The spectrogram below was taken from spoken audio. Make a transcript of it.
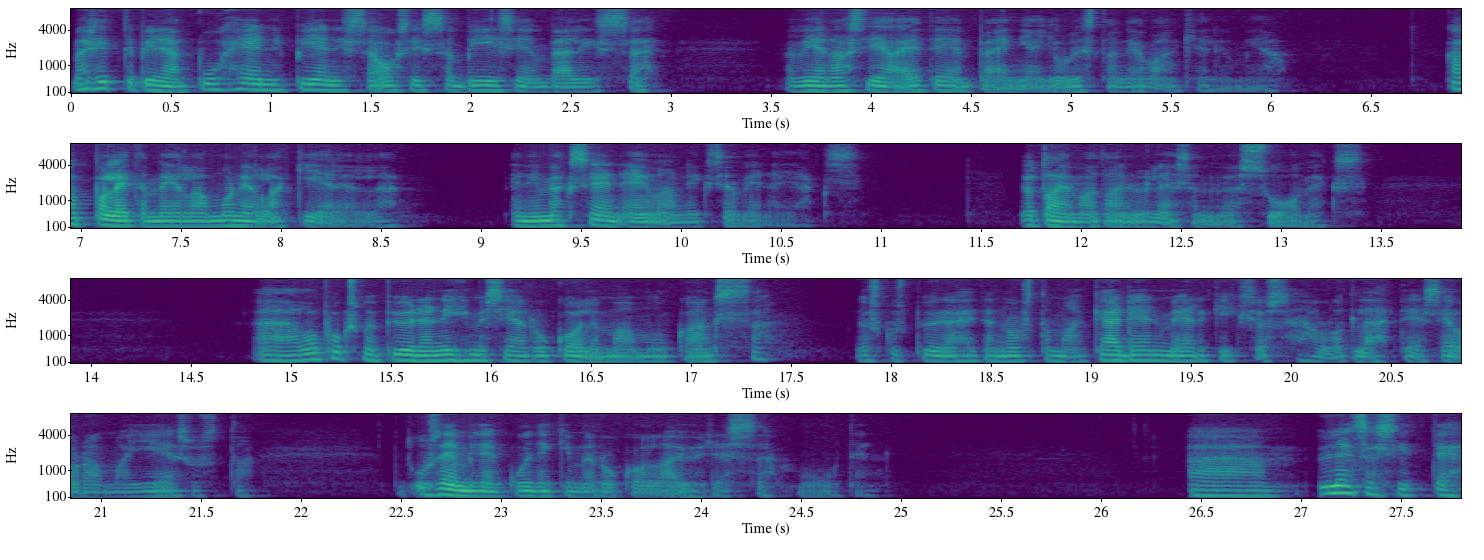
Mä sitten pidän puheeni pienissä osissa biisien välissä – Mä vien asiaa eteenpäin ja julistan evankeliumia. Kappaleita meillä on monella kielellä, enimmäkseen englanniksi ja venäjäksi. Jotain mä otan yleensä myös suomeksi. Ää, lopuksi mä pyydän ihmisiä rukoilemaan mun kanssa Joskus pyydän heitä nostamaan käden merkiksi, jos he haluavat lähteä seuraamaan Jeesusta. Mutta useimmiten kuitenkin me rukoillaan yhdessä muuten. Ää, yleensä sitten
